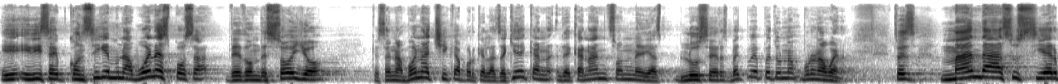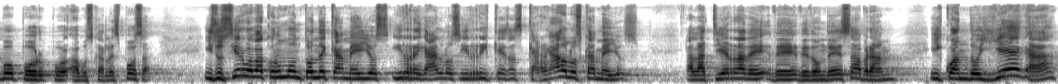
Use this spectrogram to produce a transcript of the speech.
y, dice, consígueme una buena esposa de donde soy yo, que sea una buena chica, porque las de aquí de, Canaán son medias losers, vete, por una buena. Entonces, manda a su siervo por, a buscar la esposa. Y su siervo va con un montón de camellos y regalos y riquezas, cargados los camellos, a la tierra de, donde es Abraham. Y cuando llega,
